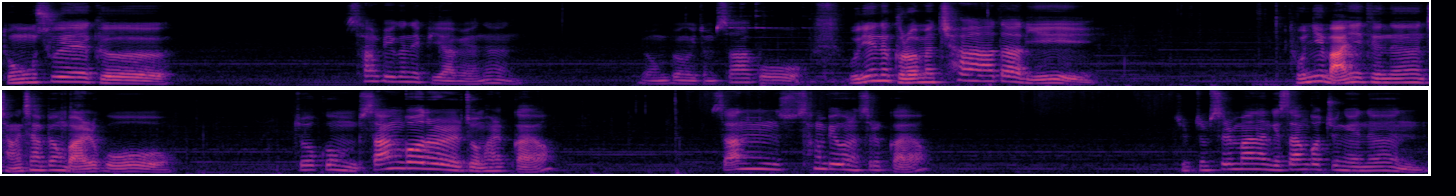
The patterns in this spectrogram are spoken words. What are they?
동수의 그 상비근에 비하면은 용병이 좀 싸고 우리는 그러면 차달이 돈이 많이 드는 장창병 말고 조금 싼 거를 좀 할까요? 싼 상비군을 쓸까요? 좀, 좀 쓸만한 게 싼 것 중에는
